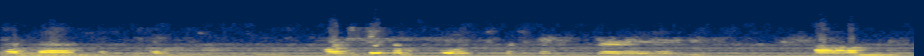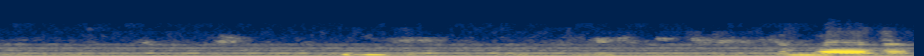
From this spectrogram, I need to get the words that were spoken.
and then we didn't went to different schools for sixth grade. Um, and then,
